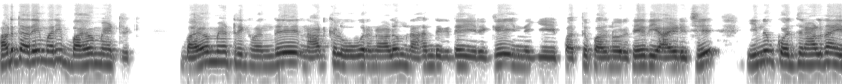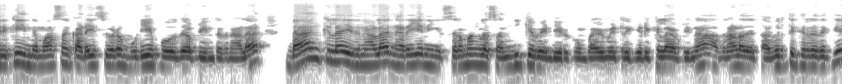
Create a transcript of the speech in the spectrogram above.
அடுத்து அதே மாதிரி பயோமெட்ரிக் பயோமெட்ரிக் வந்து நாட்கள் ஒவ்வொரு நாளும் நகர்ந்துகிட்டே இருக்கு. இன்னைக்கு பத்து பதினோரு தேதி ஆயிடுச்சு. இன்னும் கொஞ்ச நாள் தான் இருக்கு. இந்த மாசம் கடைசியோட முடிய போகுது அப்படின்றதுனால பேங்க்ல இதனால நிறைய நீங்க சிரமங்களை சந்திக்க வேண்டியிருக்கும். பயோமெட்ரிக் எடுக்கல அப்படின்னா அதனால அதை தவிர்த்துக்கிறதுக்கு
